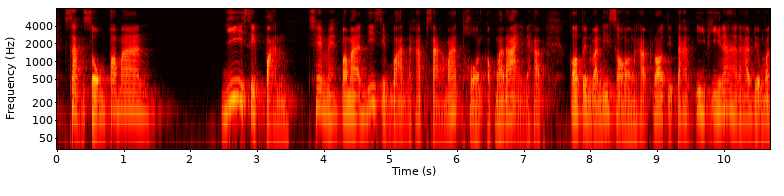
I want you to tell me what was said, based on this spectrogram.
ๆ สะสมประมาณ 20 วัน ใช่ไหมประมาณ 20 วันนะครับ สามารถถอนออกมาได้นะครับ ก็เป็นวันที่ 2 นะครับ รอติดตาม EP หน้านะครับ เดี๋ยวมา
